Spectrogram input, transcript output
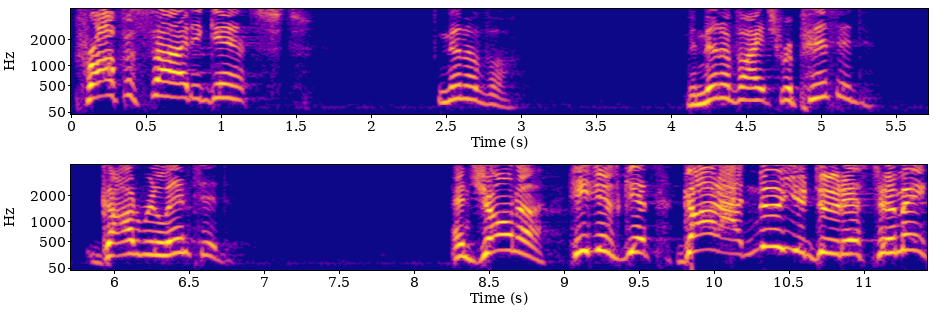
prophesied against Nineveh. The Ninevites repented. God relented. And Jonah, he just gets, God, I knew you'd do this to me.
